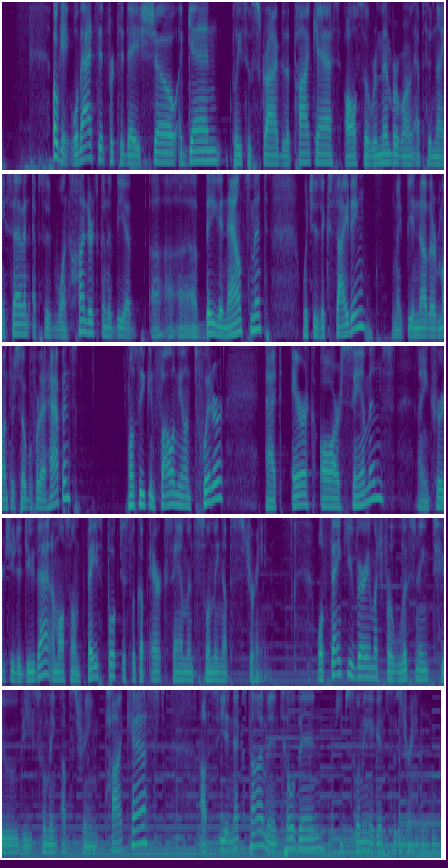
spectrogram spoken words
Okay, well, that's it for today's show. Again, please subscribe to the podcast. Also, remember, we're on episode 97. Episode 100 is going to be a, a, a big announcement, which is exciting. Might be another month or so before that happens. Also, you can follow me on Twitter at Eric R. Sammons. I encourage you to do that. I'm also on Facebook. Just look up Eric Sammons Swimming Upstream. Well, thank you very much for listening to the Swimming Upstream podcast. I'll see you next time, and until then, keep swimming against the stream.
